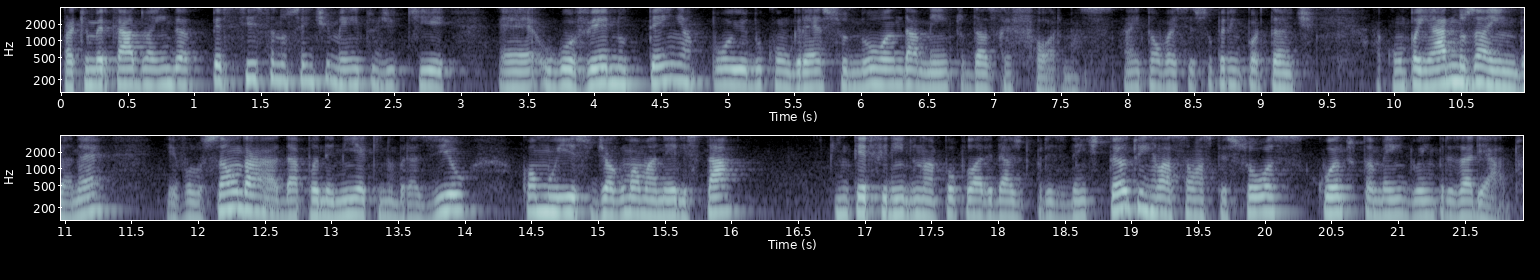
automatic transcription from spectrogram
para que o mercado ainda persista no sentimento de que é, o governo tem apoio do Congresso no andamento das reformas. Tá? Então vai ser super importante acompanharmos ainda né, evolução da, da pandemia aqui no Brasil, como isso de alguma maneira está interferindo na popularidade do presidente, tanto em relação às pessoas quanto também do empresariado.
